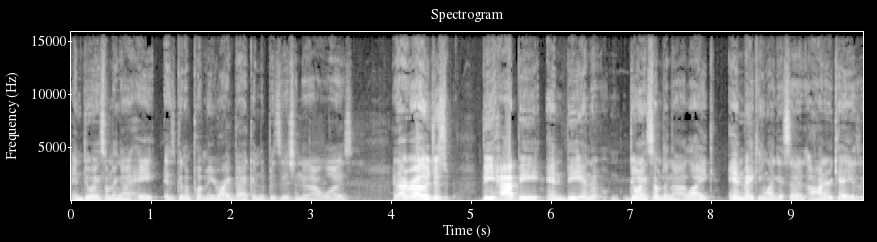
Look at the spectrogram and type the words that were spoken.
and doing something I hate is gonna put me right back in the position that I was, and I'd rather just be happy and be in doing something that I like and making like I said 100k is a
